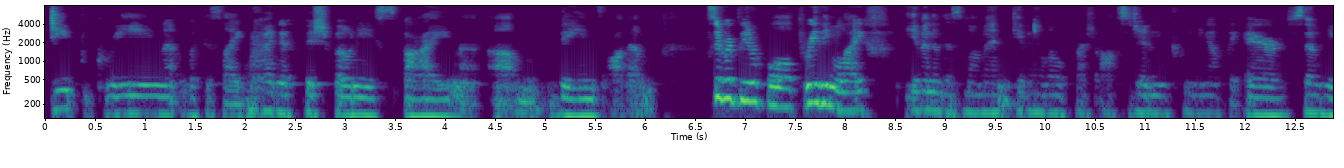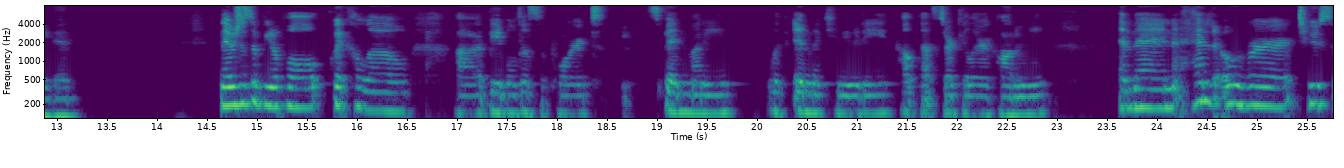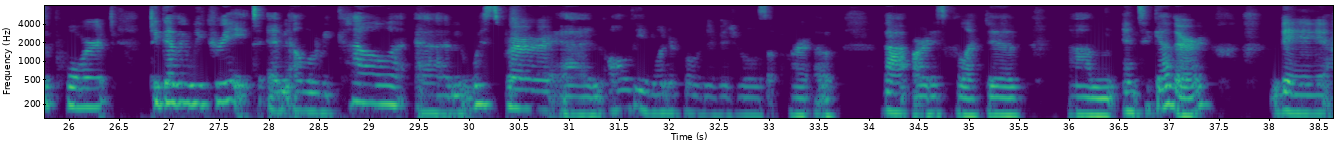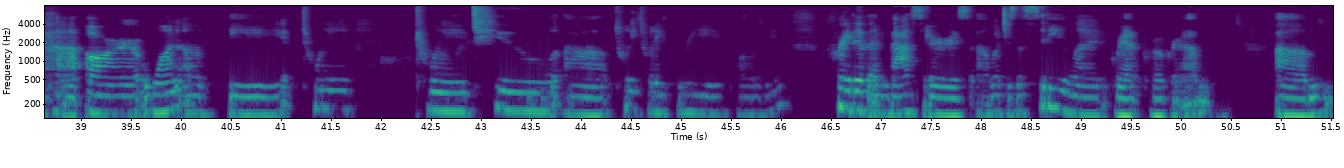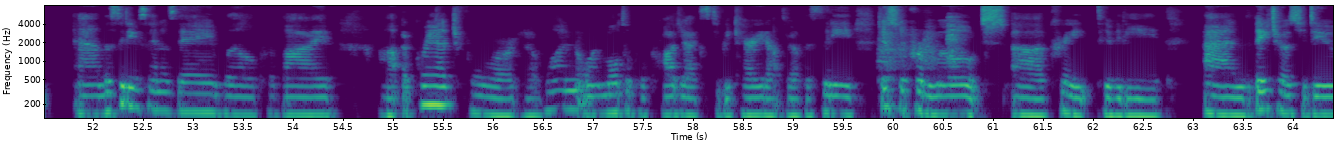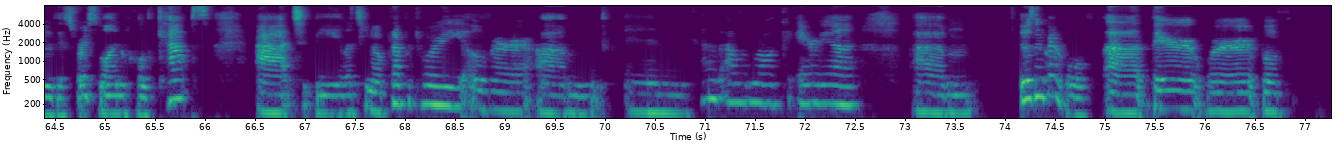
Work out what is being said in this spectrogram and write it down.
deep green with this like kind of fishbony spine um, veins on them. Super beautiful, breathing life even in this moment, giving a little fresh oxygen, cleaning out the air, so needed. And it was just a beautiful, quick hello, uh, be able to support, spend money within the community, help that circular economy and then headed over to support Together We Create and Elmo Kel and Whisper and all the wonderful individuals a part of that artist collective. Um, and together, they ha- are one of the 2022, uh, 2023, apology, Creative Ambassadors, uh, which is a city led grant program. Um, and the city of San Jose will provide uh, a grant for you know, one or multiple projects to be carried out throughout the city just to promote uh, creativity. And they chose to do this first one called CAPS at the Latino Preparatory over um, in kind of Alum Rock area. Um, it was incredible. Uh, there were both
